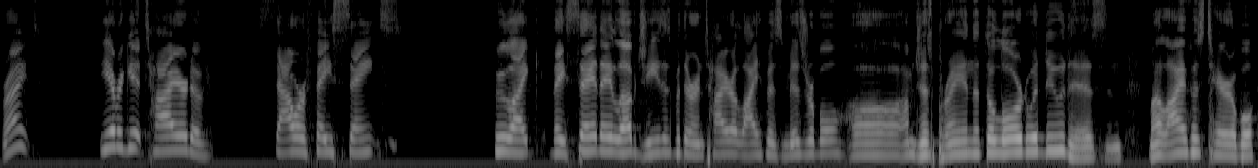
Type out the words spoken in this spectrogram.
right? Do you ever get tired of sour faced saints who like they say they love Jesus but their entire life is miserable. Oh, I'm just praying that the Lord would do this and my life is terrible.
